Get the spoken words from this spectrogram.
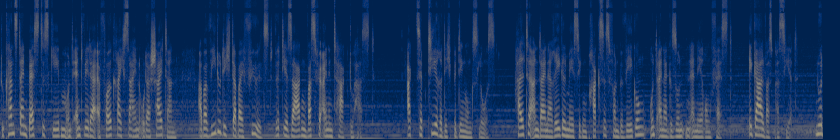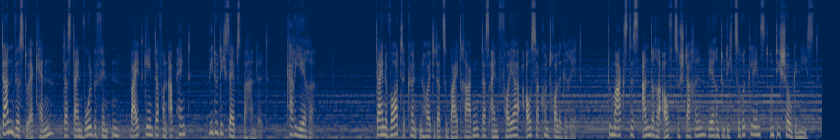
Du kannst dein Bestes geben und entweder erfolgreich sein oder scheitern, aber wie du dich dabei fühlst, wird dir sagen, was für einen Tag du hast. Akzeptiere dich bedingungslos. Halte an deiner regelmäßigen Praxis von Bewegung und einer gesunden Ernährung fest. Egal was passiert. Nur dann wirst du erkennen, dass dein Wohlbefinden weitgehend davon abhängt, wie du dich selbst behandelt. Karriere. Deine Worte könnten heute dazu beitragen, dass ein Feuer außer Kontrolle gerät. Du magst es, andere aufzustacheln, während du dich zurücklehnst und die Show genießt.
